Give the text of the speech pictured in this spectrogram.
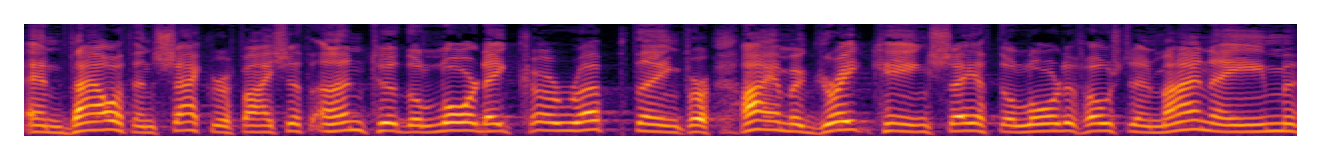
and voweth and sacrificeth unto the Lord a corrupt thing. For I am a great king, saith the Lord of hosts, and my name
